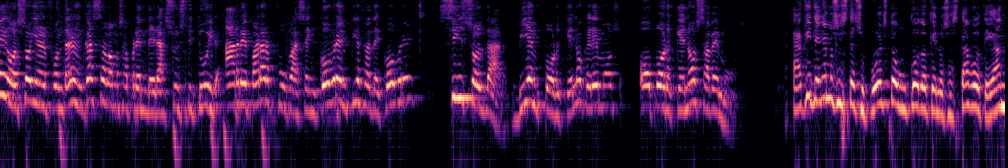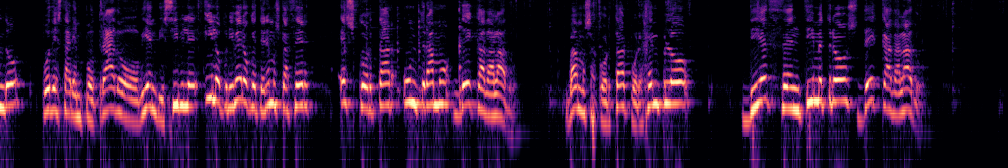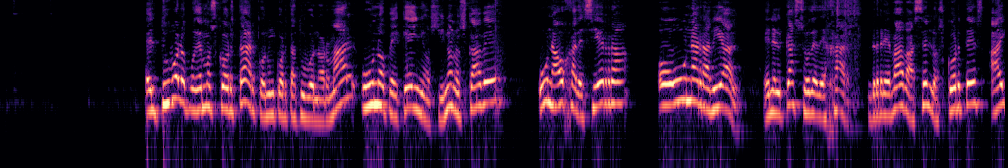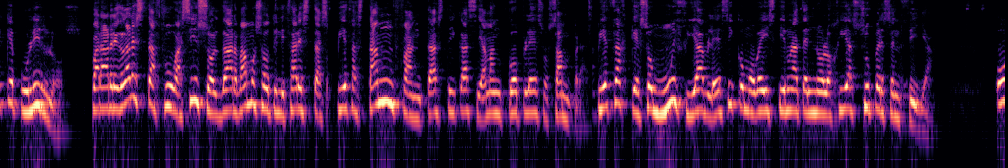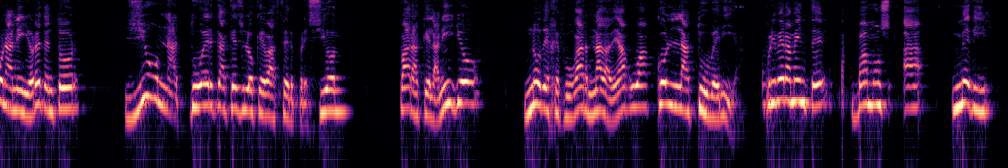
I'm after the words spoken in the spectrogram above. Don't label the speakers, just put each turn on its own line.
amigos, hoy en el fontanero en casa vamos a aprender a sustituir, a reparar fugas en cobre, en piezas de cobre, sin soldar, bien porque no queremos o porque no sabemos.
Aquí tenemos este supuesto, un codo que nos está goteando, puede estar empotrado o bien visible, y lo primero que tenemos que hacer es cortar un tramo de cada lado. Vamos a cortar, por ejemplo, 10 centímetros de cada lado. El tubo lo podemos cortar con un cortatubo normal, uno pequeño si no nos cabe, una hoja de sierra o una radial. En el caso de dejar rebabas en los cortes, hay que pulirlos. Para arreglar esta fuga sin soldar, vamos a utilizar estas piezas tan fantásticas, se llaman coples o sampras. Piezas que son muy fiables y como veis tiene una tecnología súper sencilla. Un anillo retentor y una tuerca que es lo que va a hacer presión para que el anillo no deje fugar nada de agua con la tubería. Primeramente vamos a medir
